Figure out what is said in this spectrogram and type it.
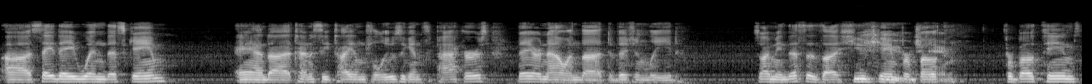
uh, say they win this game and uh, Tennessee Titans lose against the Packers. They are now in the division lead. So I mean, this is a huge, game for both game. for both teams.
